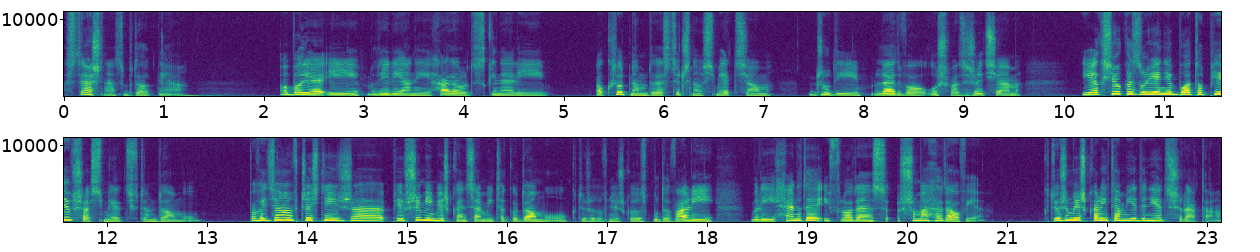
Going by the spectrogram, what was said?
straszna zbrodnia. Oboje i Lilian i Harold zginęli okrutną, drastyczną śmiercią. Judy ledwo uszła z życiem i jak się okazuje, nie była to pierwsza śmierć w tym domu. Powiedziałam wcześniej, że pierwszymi mieszkańcami tego domu, którzy również go zbudowali, byli Henry i Florence Schumacherowie. którzy mieszkali tam jedynie 3 lata.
